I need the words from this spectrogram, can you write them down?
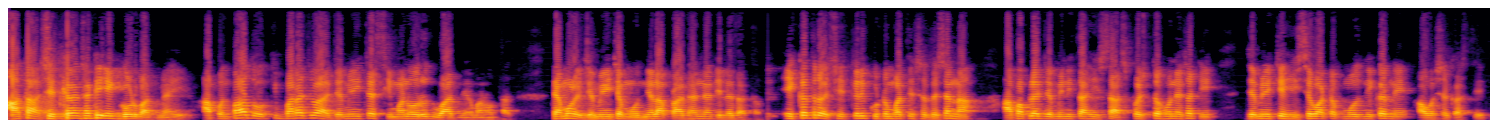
आता शेतकऱ्यांसाठी एक गोड बातमी आहे. आपण पाहतो की बऱ्याच वेळा जमिनीच्या सीमांवरून वाद निर्माण होतात. त्यामुळे जमिनीच्या मोजणीला प्राधान्य दिलं जातं. एकत्र शेतकरी कुटुंबातील सदस्यांना आपापल्या जमिनीचा हिस्सा स्पष्ट होण्यासाठी जमिनीचे हिस्से वाटप मोजणी करणे आवश्यक असते.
